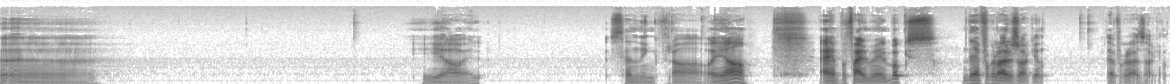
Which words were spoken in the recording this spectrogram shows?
Uh, ja vel Sending fra Å ja. Jeg er på feil mailboks. Det forklarer saken. Det forklarer saken.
